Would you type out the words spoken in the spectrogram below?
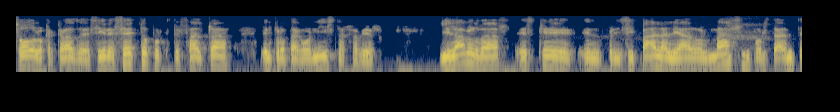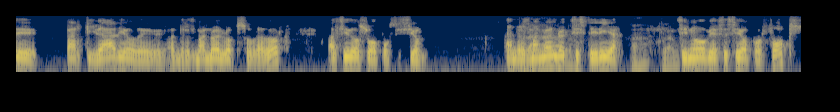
todo lo que acabas de decir excepto porque te falta el protagonista Javier y la verdad es que el principal aliado, el más importante partidario de Andrés Manuel López Obrador ha sido su oposición. Andrés Manuel no existiría si no hubiese sido por Fox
